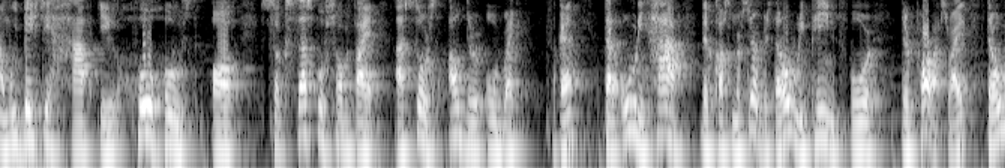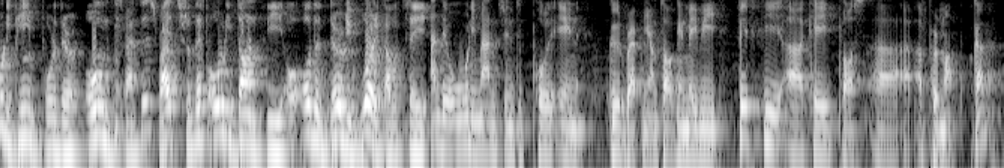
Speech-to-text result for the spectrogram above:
and we basically have a whole host of successful Shopify uh, stores out there already, okay? That already have their customer service, they're already paying for their products, right? They're already paying for their own expenses, right? So they've already done the all the dirty work, I would say, and they're already managing to pull in good revenue. I'm talking maybe 50k uh, plus uh, per month, okay?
